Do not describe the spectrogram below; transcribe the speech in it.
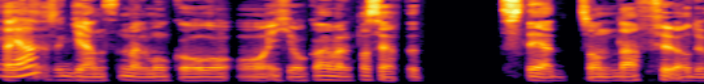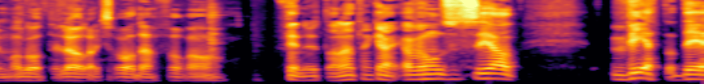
Ja. Altså, grensen mellom OK og, og ikke OK er vel passert et sted sånn der før du må gå til Lørdagsrådet for å finne ut av det, tenker jeg. Hun sier at vet at det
